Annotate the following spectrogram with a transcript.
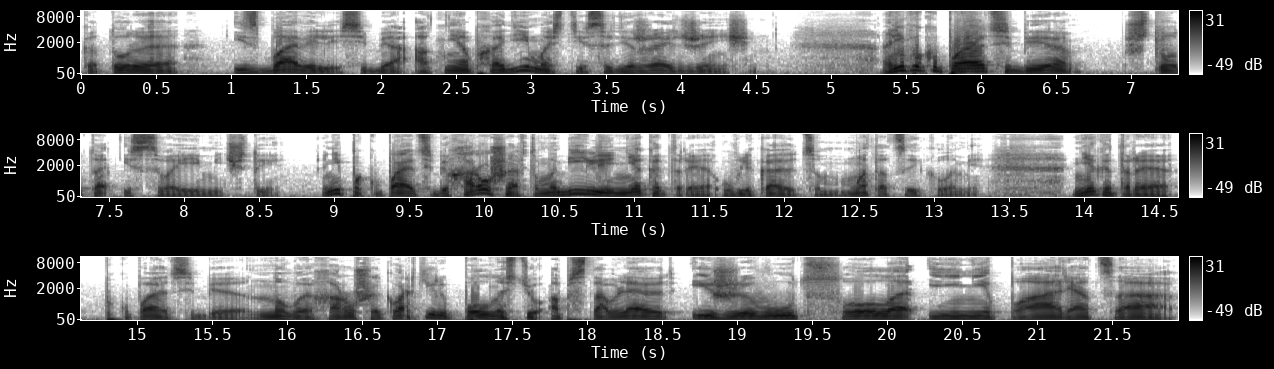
которые избавили себя от необходимости содержать женщин. Они покупают себе что-то из своей мечты. Они покупают себе хорошие автомобили, некоторые увлекаются мотоциклами, некоторые покупают себе новые хорошие квартиры, полностью обставляют и живут соло и не парятся.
